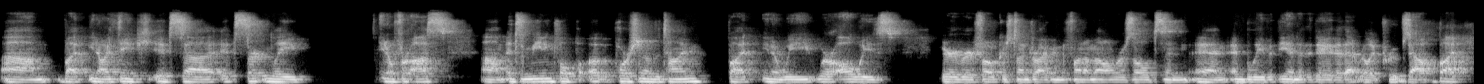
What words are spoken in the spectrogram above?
Um, but you know, I think it's uh, it's certainly, you know, for us, um, it's a meaningful p- uh, portion of the time. But you know, we we're always very, very focused on driving the fundamental results and, and, and believe at the end of the day that that really proves out. But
